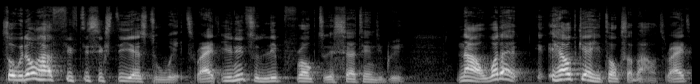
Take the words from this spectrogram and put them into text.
So we don't have 50, 60 years to wait, right? You need to leapfrog to a certain degree. Now, what I, healthcare he talks about, right?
